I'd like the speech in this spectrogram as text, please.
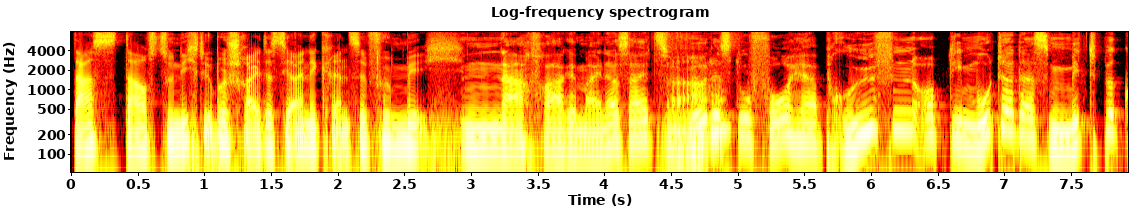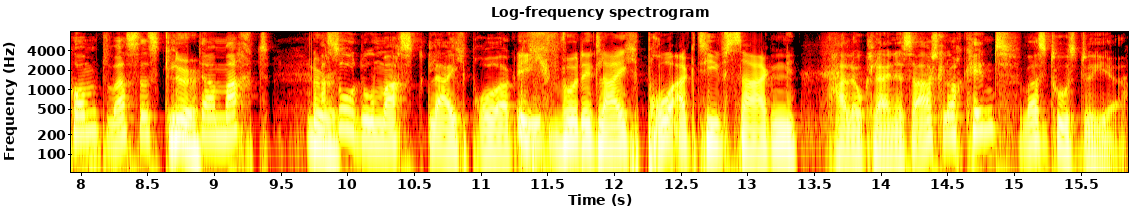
das darfst du nicht überschreiten, das ist ja eine Grenze für mich. Nachfrage meinerseits, würdest du vorher prüfen, ob die Mutter das mitbekommt, was das Kind Nö. da macht? Nö. Ach so, du machst gleich proaktiv. Ich würde gleich proaktiv sagen, Hallo kleines Arschlochkind, was tust du hier?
